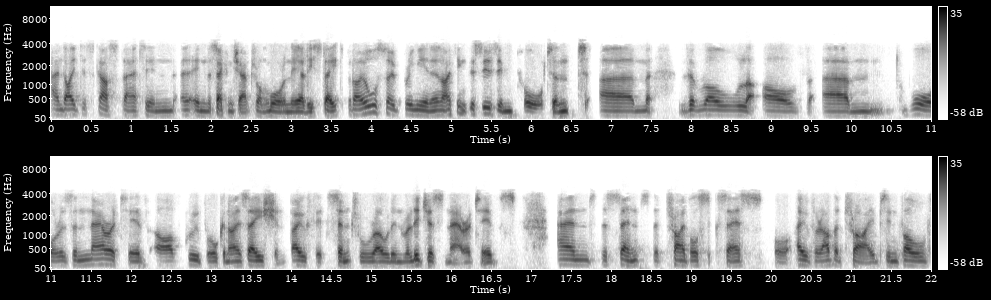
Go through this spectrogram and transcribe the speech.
and I discuss that in uh, in the second chapter on war in the early states. But I also bring in, and I think this is important, um, the role of um, war as a narrative of group organization, both its central role in religious narratives and the sense that tribal success or over other tribes involves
